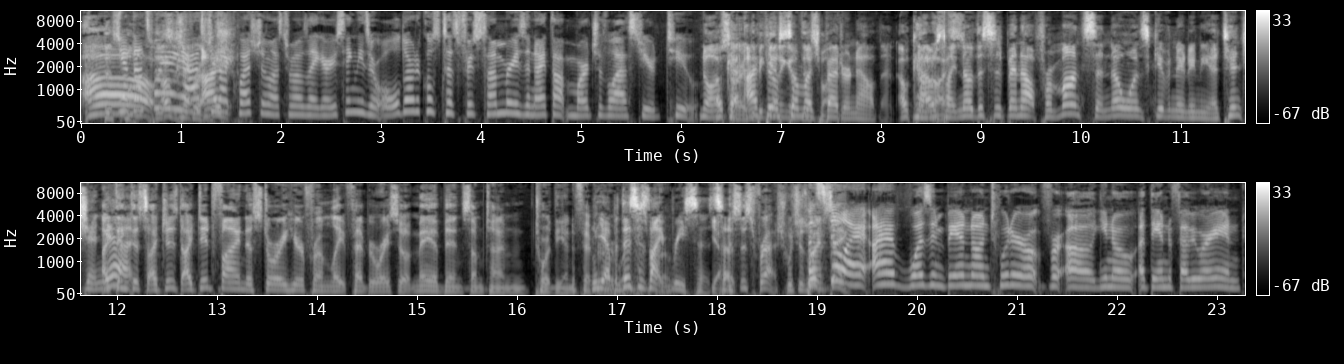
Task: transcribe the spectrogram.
Oh, yeah, that's why okay. I asked you that question last time. I was like, "Are you saying these are old articles?" Because for some reason, I thought March of last year too. no, I'm okay, sorry. the I feel so much month. better now. Then, okay, No, I was I like, s- no, this has been out for months and no one's given it any attention I yet. think this. I just. I did find a story here from late February, so it may have been sometime toward the end of February. yeah, but this is like recent. Yeah, so this is fresh, which is why But I'm still, saying. I, I wasn't banned on Twitter for uh you know at the end of February, and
